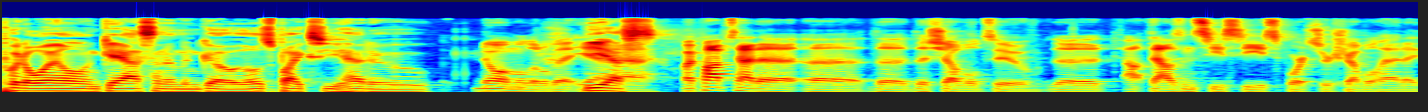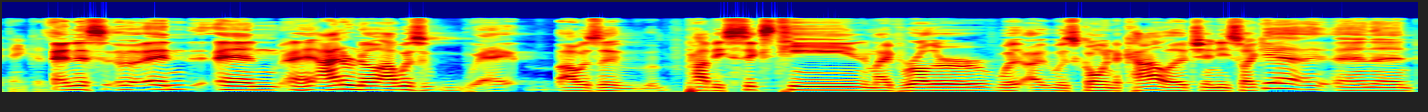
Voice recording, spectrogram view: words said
put oil and gas in them and go. Those bikes you had to Know him a little bit. Yeah. Yes. My pops had a, a the the shovel too, the 1000 cc Sportster shovel head. I think is. and this uh, and, and and I don't know. I was I was uh probably 16, and my brother was, was going to college, and he's like, yeah, and then.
